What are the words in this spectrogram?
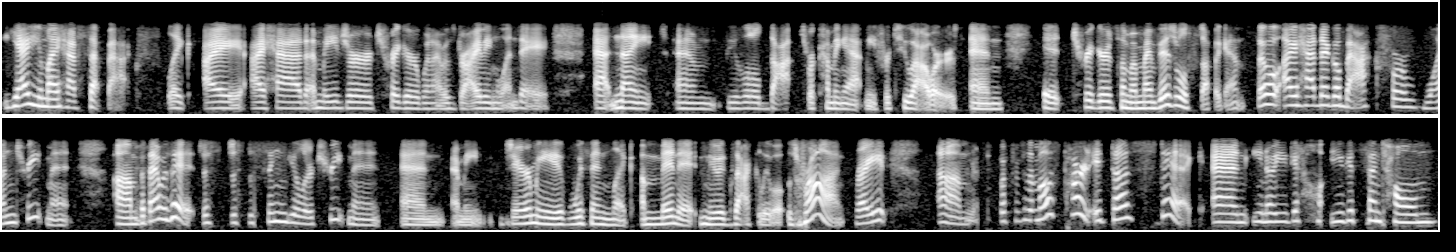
yeah, you might have setbacks. Like I I had a major trigger when I was driving one day at night and these little dots were coming at me for 2 hours and it triggered some of my visual stuff again. So I had to go back for one treatment. Um, but that was it. Just just a singular treatment and I mean, Jeremy within like a minute knew exactly what was wrong, right? Um, but for the most part, it does stick, and you know, you get you get sent home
